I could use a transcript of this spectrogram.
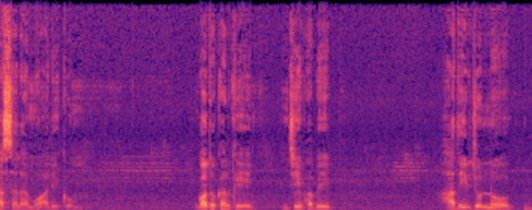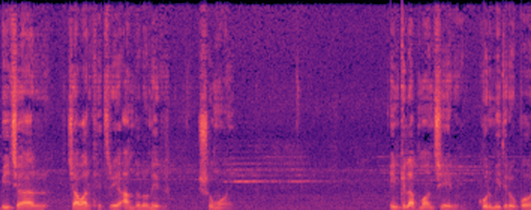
আসসালামু আলাইকুম। গতকালকে যেভাবে হাদির জন্য বিচার চাওয়ার ক্ষেত্রে আন্দোলনের সময় ইনকিলাব মঞ্চের কর্মীদের উপর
